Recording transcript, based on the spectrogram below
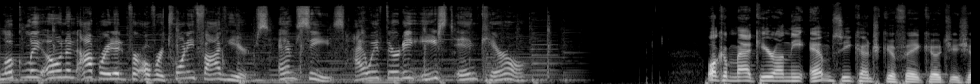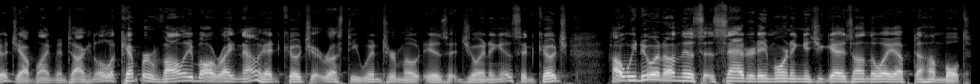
Locally owned and operated for over 25 years. MC's, Highway 30 East in Carroll. Welcome back here on the MC Country Cafe Coaches Show. Jeff Blankman talking a little Kuemper volleyball right now. Head coach at Rusty Wintermote is joining us. And coach, how are we doing on this Saturday morning as you guys on the way up to Humboldt?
